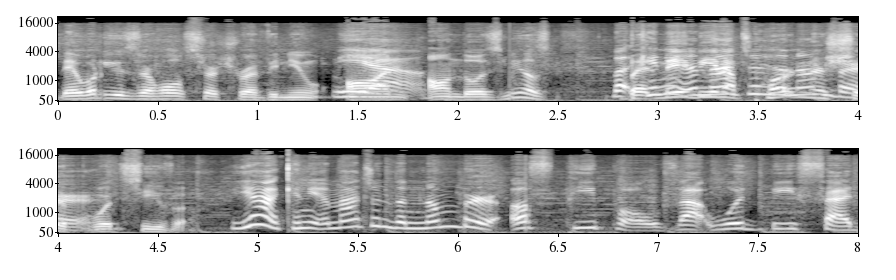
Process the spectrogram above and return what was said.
they wouldn't use their whole search revenue Yeah. on, on those meals. But you maybe in a partnership with Seva. Yeah, can you imagine the number of people that would be fed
